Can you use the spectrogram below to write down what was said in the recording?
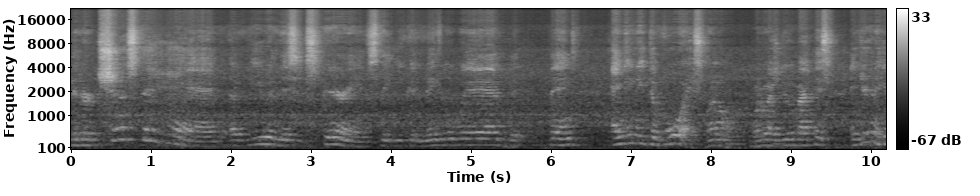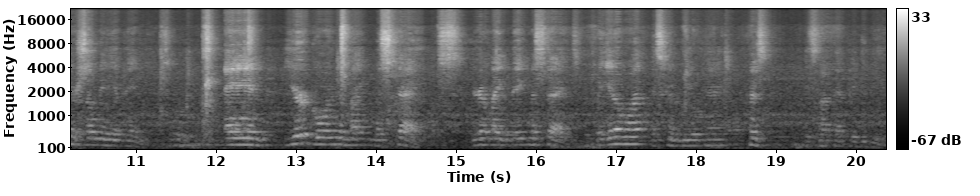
that are just ahead of you in this experience that you can mingle with, that things, and you need to voice, well, what do I do about this? And you're gonna hear so many opinions. And you're going to make mistakes. You're gonna make big mistakes. But you know what? It's gonna be okay, because it's not that big a deal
